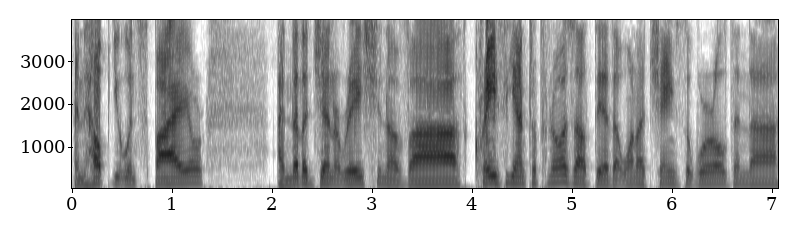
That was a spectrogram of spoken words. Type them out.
and help you inspire another generation of uh, crazy entrepreneurs out there that want to change the world and uh,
